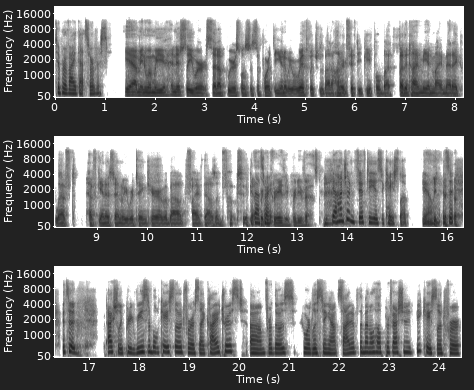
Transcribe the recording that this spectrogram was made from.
to provide that service yeah, I mean, when we initially were set up, we were supposed to support the unit we were with, which was about 150 people. But by the time me and my medic left Afghanistan, we were taking care of about 5,000 folks. It got That's pretty right. crazy pretty fast. Yeah, 150 is a caseload. You know, yeah. it's a it's a actually pretty reasonable caseload for a psychiatrist. Um, for those who are listening outside of the mental health profession, it'd be caseload for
